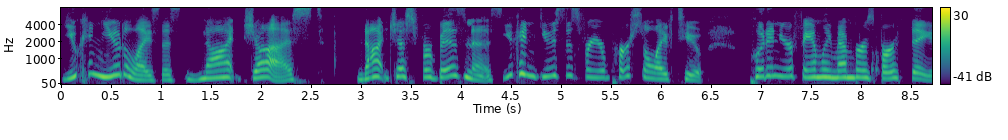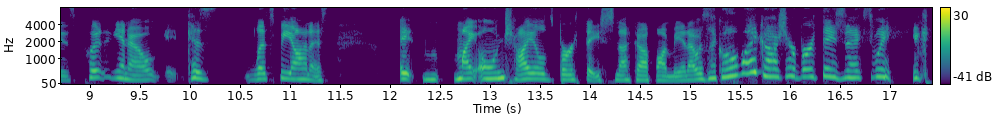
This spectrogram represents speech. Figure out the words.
you can utilize this not just not just for business. You can use this for your personal life too. Put in your family members birthdays put you know because let's be honest it my own child's birthday snuck up on me and i was like oh my gosh her birthday's next week.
